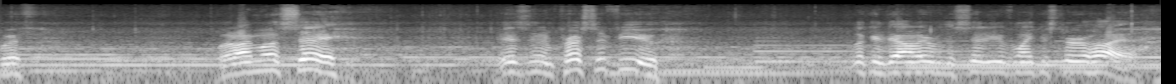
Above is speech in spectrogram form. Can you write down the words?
With what I must say is an impressive view looking down over the city of Lancaster, Ohio.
